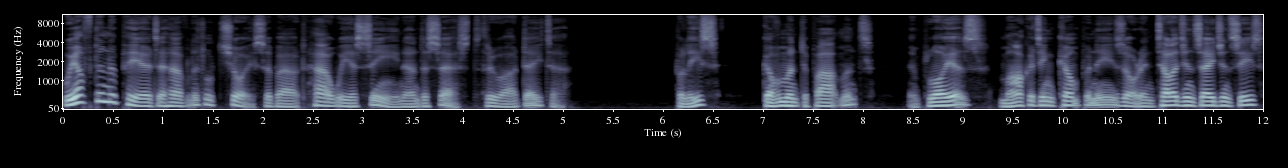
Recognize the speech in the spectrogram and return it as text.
We often appear to have little choice about how we are seen and assessed through our data. Police, government departments, employers, marketing companies, or intelligence agencies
